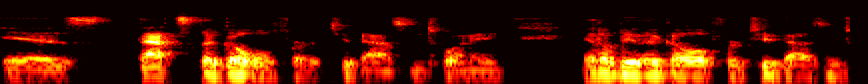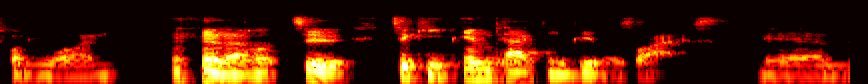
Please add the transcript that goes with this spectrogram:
is that's the goal for 2020 it'll be the goal for 2021 you know to to keep impacting people's lives and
